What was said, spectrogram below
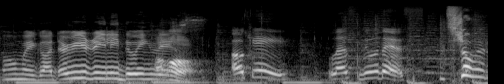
Oh my God, are we really doing this? Ako. Okay, let's do this. Let's show it.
